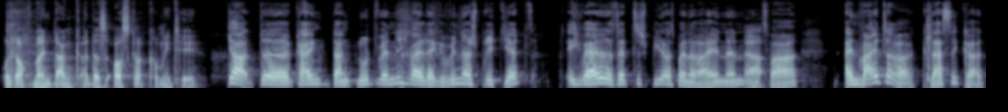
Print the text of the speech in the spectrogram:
Und auch mein Dank an das Oscar-Komitee. Ja, kein Dank notwendig, weil der Gewinner spricht jetzt. Ich werde das letzte Spiel aus meiner Reihe nennen, Ja. und zwar ein weiterer Klassiker,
